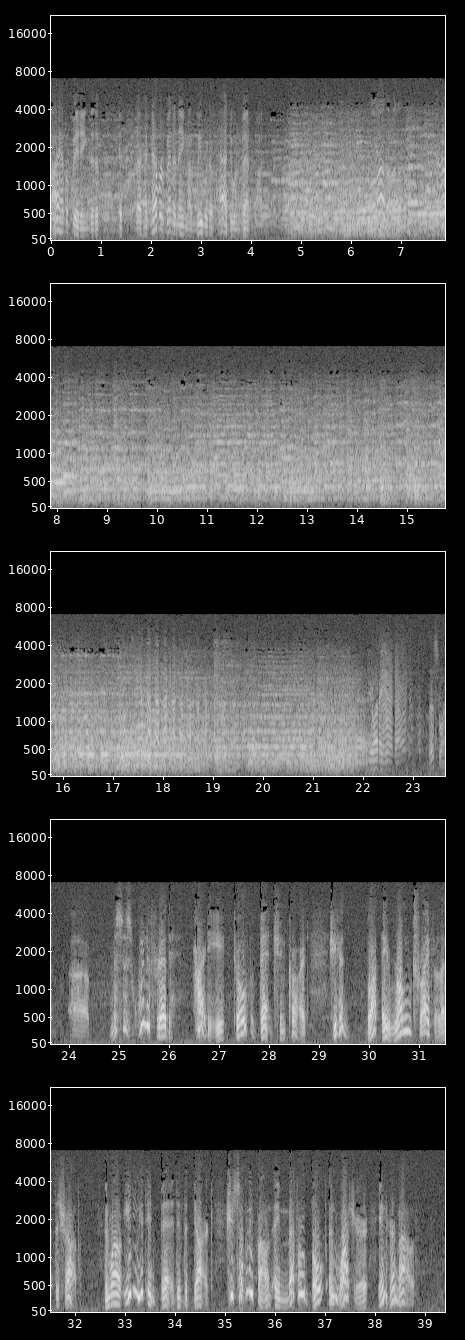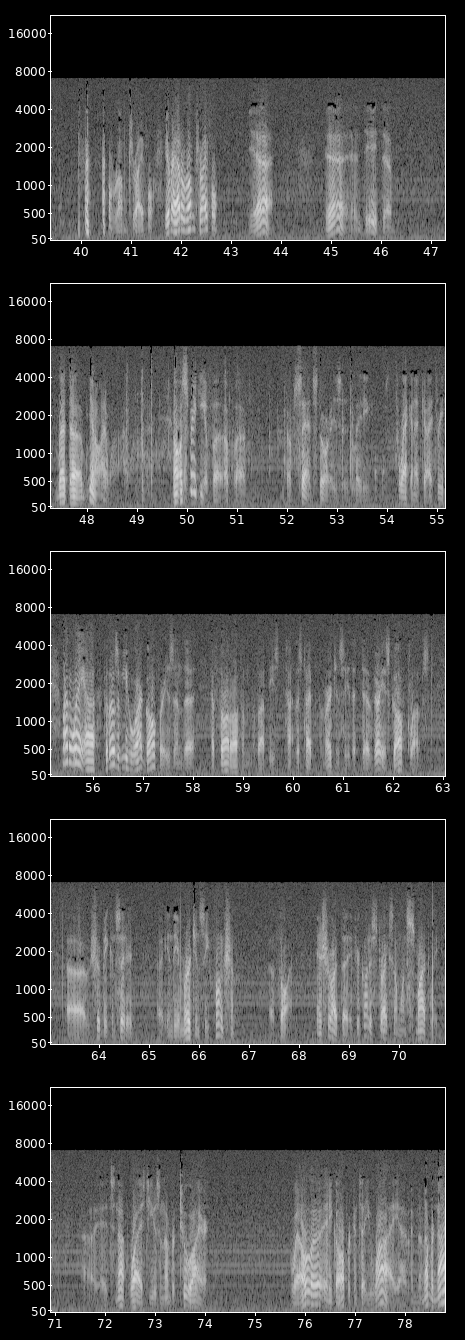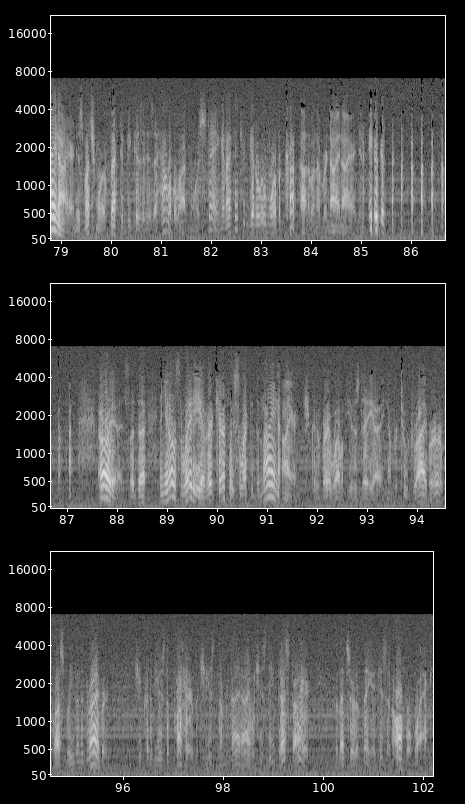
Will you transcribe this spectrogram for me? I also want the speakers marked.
Speaker 1: I have a feeling that if, if there had never been an England, we would have had to invent one.
Speaker 2: you want to hear now? This one?
Speaker 3: Uh, Mrs. Winifred Hardy told the bench in court she had bought a rum trifle at the shop, and while eating it in bed in the dark, she suddenly found a metal bolt and washer in her mouth.
Speaker 2: a rum trifle. You ever had a rum trifle?
Speaker 3: Yeah. Yeah, indeed. Uh, but, uh, you know, I don't want. Oh, speaking of, uh, of, uh, of sad stories, uh, lady thwacking that guy three. By the way, uh, for those of you who are golfers and uh, have thought often about these this type of emergency, that uh, various golf clubs uh, should be considered uh, in the emergency function thought. In short, if you're going to strike someone smartly, it's not wise to use a number two iron. Well, uh, any golfer can tell you why. And the number nine iron is much more effective because it has a hell of a lot more sting, and I think you can get a little more of a cut out of a number nine iron. You know. You oh yes, and, uh, and notice the lady uh, very carefully selected the nine iron. She could have very well have used a uh, number two driver, or possibly even a driver. She could have used a putter, but she used the number nine iron, which is the best iron for that sort of thing. It gives an awful whack.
